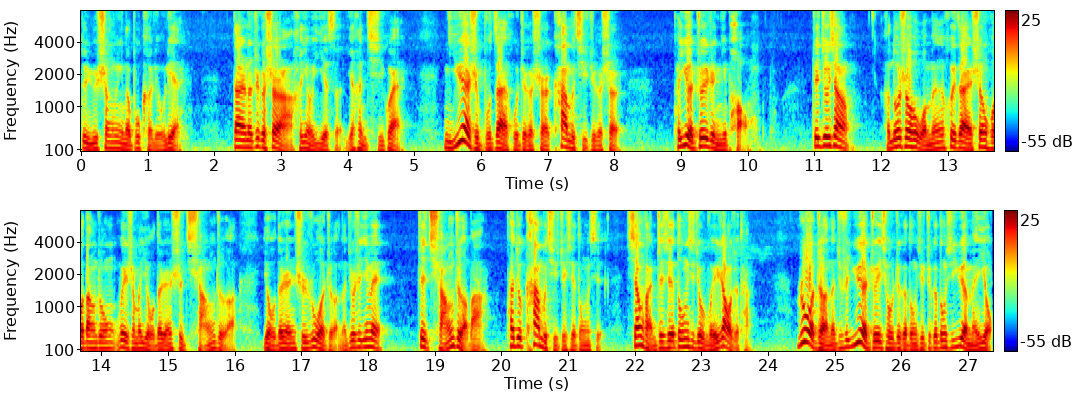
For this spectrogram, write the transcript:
对于生命的不可留恋。但是呢，这个事儿啊很有意思，也很奇怪。你越是不在乎这个事儿，看不起这个事儿，他越追着你跑。这就像很多时候我们会在生活当中，为什么有的人是强者，有的人是弱者呢？就是因为这强者吧，他就看不起这些东西，相反，这些东西就围绕着他。弱者呢，就是越追求这个东西，这个东西越没有。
